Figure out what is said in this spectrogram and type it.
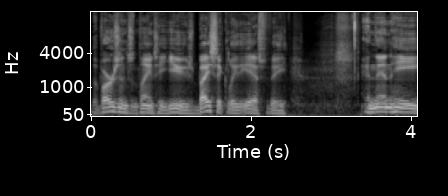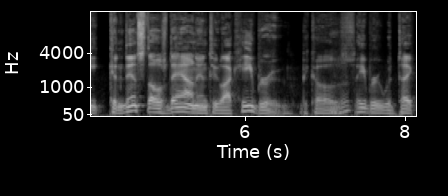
the versions and things he used, basically the ESV, and then he condensed those down into like Hebrew because mm-hmm. Hebrew would take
